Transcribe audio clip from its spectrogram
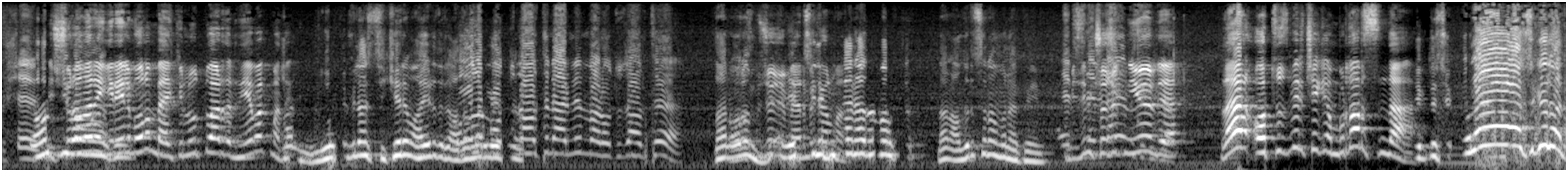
Bu şey. Lan- E şuralara amına girelim oğlum belki loot vardır. Niye bakmadın? Lan loot'u falan sikerim hayırdır adamlar Oğlum götürüyor. 36 mermim var 36. Lan oğlum Orospu çocuğu, mermi hepsini bir kalmadı. tane adam alsın. Lan alırsın amına koyayım. Bizim Hepsini çocuk ben niye öldü ya? Lan 31 çekiyorum burada mısın da? Çıktı çıktı. Ulan sıkı lan.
